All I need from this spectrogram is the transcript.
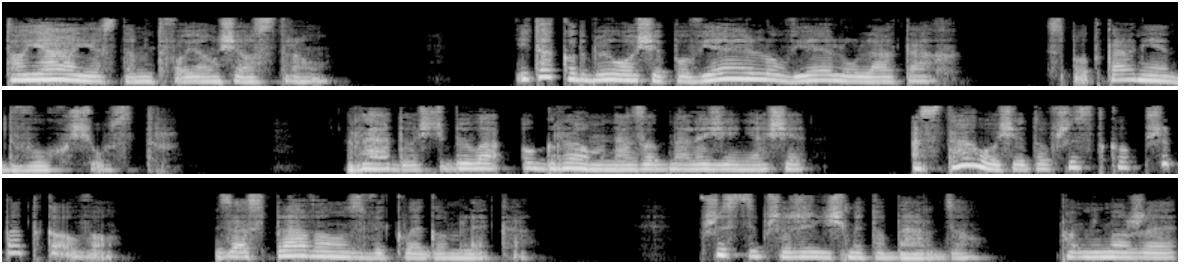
To ja jestem twoją siostrą. I tak odbyło się po wielu, wielu latach spotkanie dwóch sióstr. Radość była ogromna z odnalezienia się, a stało się to wszystko przypadkowo, za sprawą zwykłego mleka. Wszyscy przeżyliśmy to bardzo, pomimo że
